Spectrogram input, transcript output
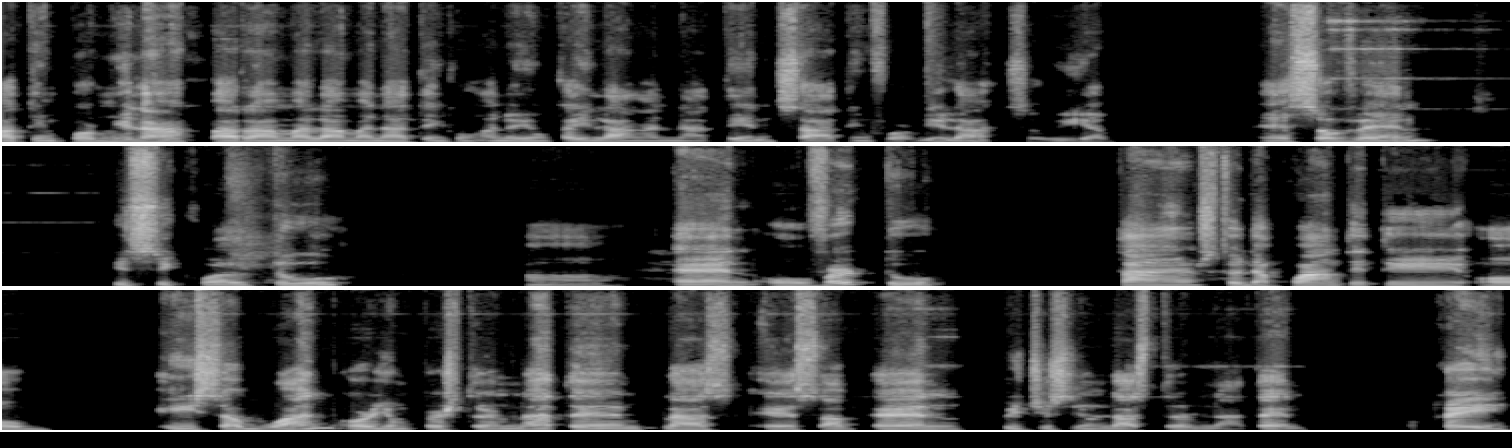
ating formula para malaman natin kung ano yung kailangan natin sa ating formula. So we have S of n is equal to uh, n over 2 times to the quantity of a sub 1 or yung first term natin plus s sub n which is yung last term natin. Okay.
